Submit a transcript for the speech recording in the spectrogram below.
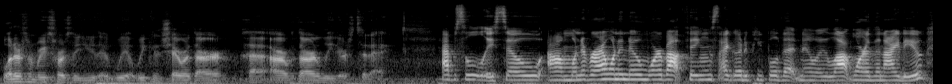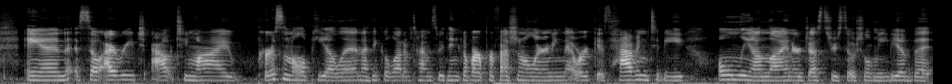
What are some resources that, you, that we, we can share with our, uh, our with our leaders today? Absolutely. So, um, whenever I want to know more about things, I go to people that know a lot more than I do. And so I reach out to my personal PLN. I think a lot of times we think of our professional learning network as having to be only online or just through social media, but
